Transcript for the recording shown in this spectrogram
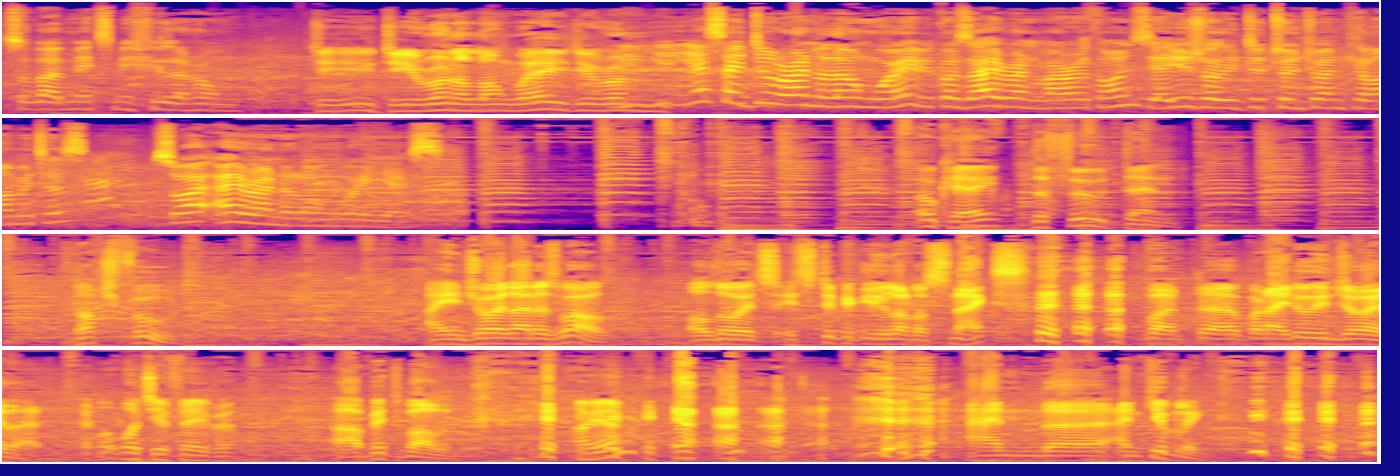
So that makes me feel at home. Do you do you run a long way? Do you run? Yes, I do run a long way because I run marathons. I usually do 21 kilometers. So I, I run a long way, yes. Okay, the food then. Dutch food. I enjoy that as well. Although it's it's typically a lot of snacks, but uh, but I do enjoy that. What, what's your favourite? Uh, bitterballen. Oh yeah. and uh, and kibbeling.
